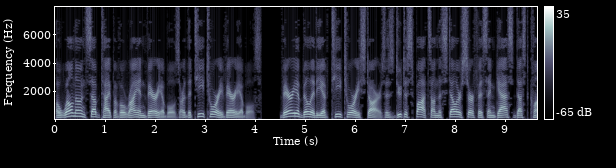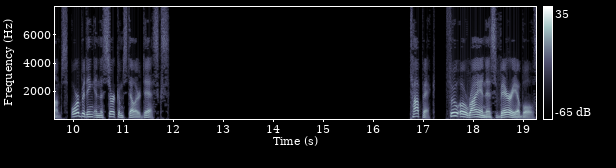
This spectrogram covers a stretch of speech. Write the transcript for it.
A well-known subtype of Orion variables are the T Tauri variables. Variability of T Tauri stars is due to spots on the stellar surface and gas dust clumps, orbiting in the circumstellar disks. Topic. Fu Orionis variables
